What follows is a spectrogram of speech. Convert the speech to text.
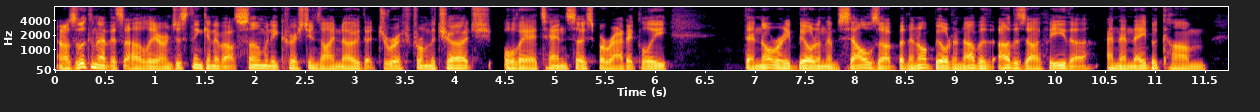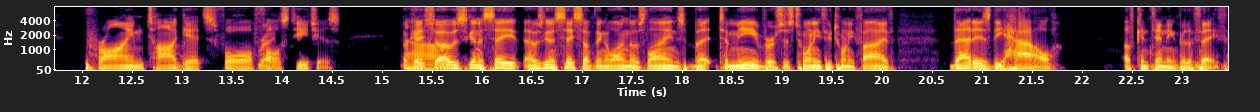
And I was looking at this earlier and just thinking about so many Christians I know that drift from the church or they attend so sporadically. They're not really building themselves up, but they're not building other, others up either. And then they become prime targets for Right. false teachers. Okay, so I Um, was going to say I was going to say something along those lines, but to me, verses twenty through twenty-five, that is the how of contending for the faith.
